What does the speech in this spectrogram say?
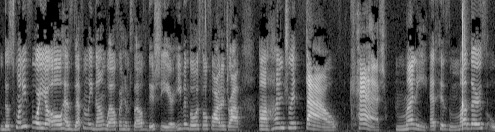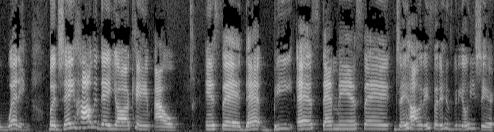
the 24 year old has definitely done well for himself this year, even going so far to drop a hundred thou cash money at his mother's wedding. But Jay Holiday, y'all, came out and said that BS that man said. Jay Holiday said in his video he shared,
